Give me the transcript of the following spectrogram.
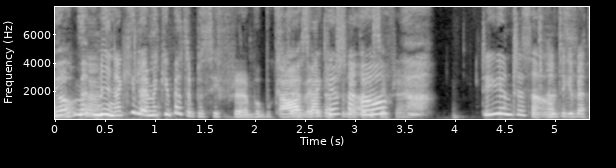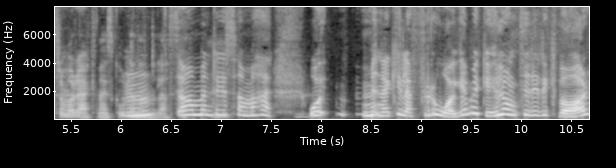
Ja, här. men mina killar är mycket bättre på siffror än på bokstäver. Ja, Svante är också bättre på ja, siffror. Det är intressant. Han tycker bättre om att räkna i skolan än att läsa. Ja men det är samma här. Och mina killar frågar mycket, hur lång tid är det kvar?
